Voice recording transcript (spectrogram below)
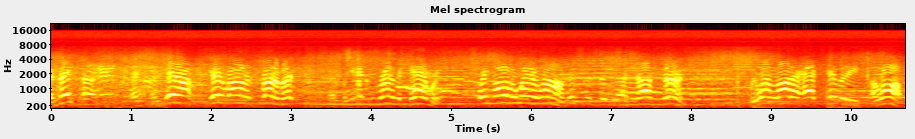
And make uh, and, and get out, get around in front of us. When you get in front of the cameras, swing all the way around. This is the uh, sharp turn. We want a lot of activity aloft.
